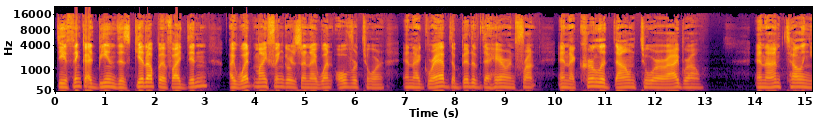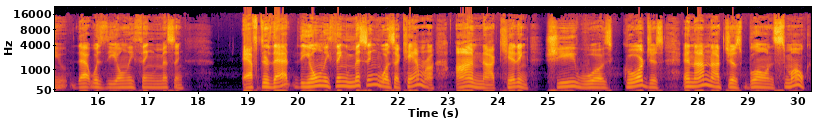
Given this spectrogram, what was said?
Do you think I'd be in this get up if I didn't? I wet my fingers and I went over to her and I grabbed a bit of the hair in front and I curled it down to her eyebrow. And I'm telling you, that was the only thing missing. After that, the only thing missing was a camera. I'm not kidding. She was gorgeous. And I'm not just blowing smoke.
